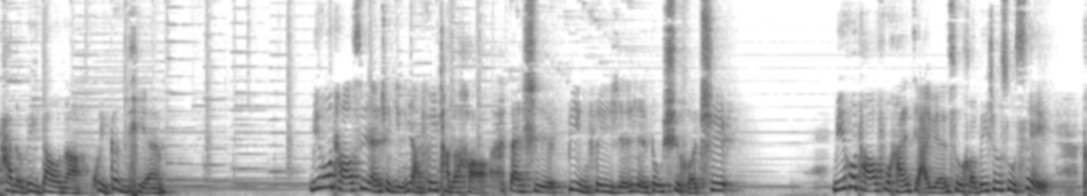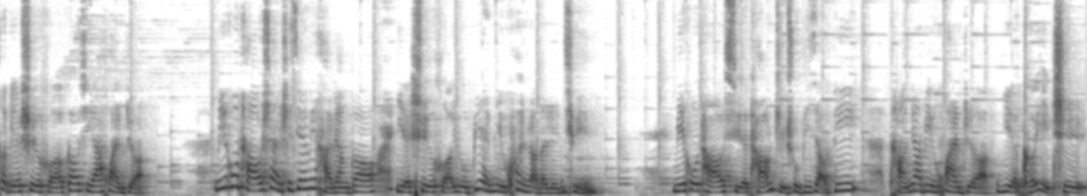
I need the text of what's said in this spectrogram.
它的味道呢会更甜。猕猴桃虽然是营养非常的好，但是并非人人都适合吃。猕猴桃富含钾元素和维生素 C，特别适合高血压患者。猕猴桃膳食纤维含量高，也适合有便秘困扰的人群。猕猴桃血糖指数比较低，糖尿病患者也可以吃。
